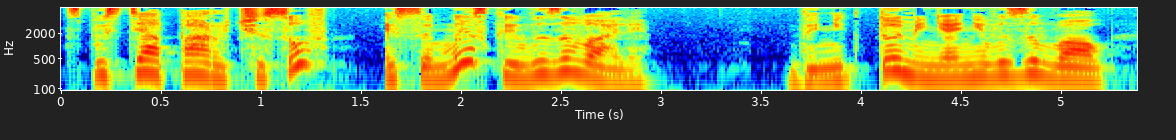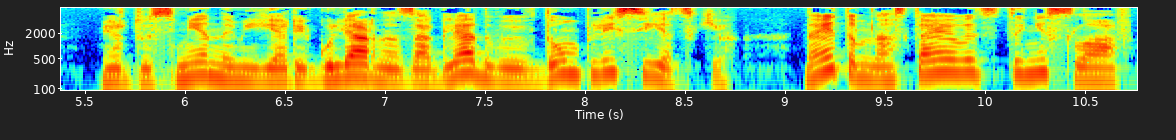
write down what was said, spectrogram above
спустя пару часов СМС-кой вызывали. Да никто меня не вызывал. Между сменами я регулярно заглядываю в дом Плесецких. На этом настаивает Станислав.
